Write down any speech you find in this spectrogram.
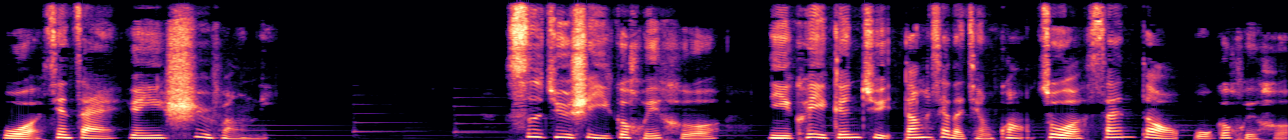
我现在愿意释放你。”四句是一个回合，你可以根据当下的情况做三到五个回合。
